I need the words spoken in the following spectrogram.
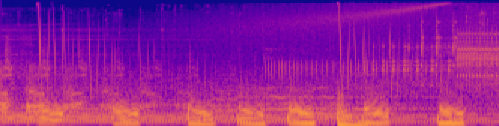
Thank you.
